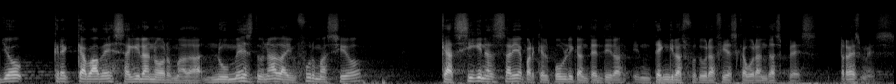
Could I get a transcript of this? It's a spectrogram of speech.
jo crec que va bé seguir la norma de només donar la informació que sigui necessària perquè el públic entengui les fotografies que veuran després. Res més.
